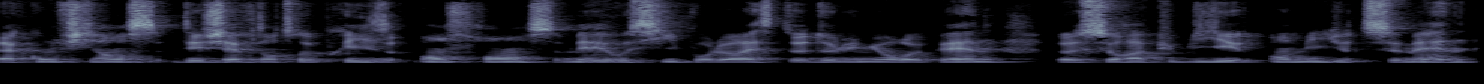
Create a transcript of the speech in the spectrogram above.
La confiance des chefs d'entreprise en France, mais aussi pour le reste de l'Union européenne, euh, sera publiée en milieu de semaine.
